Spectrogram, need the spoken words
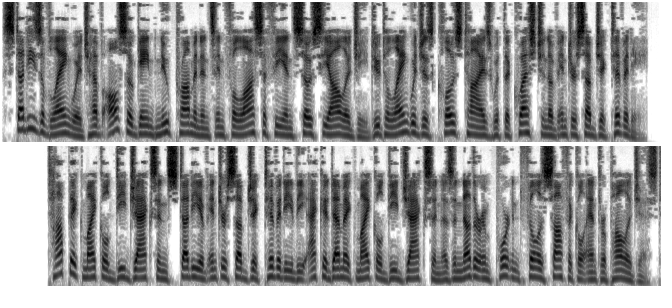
Studies of language have also gained new prominence in philosophy and sociology due to language's close ties with the question of intersubjectivity. Topic Michael D. Jackson's study of intersubjectivity The academic Michael D. Jackson is another important philosophical anthropologist.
